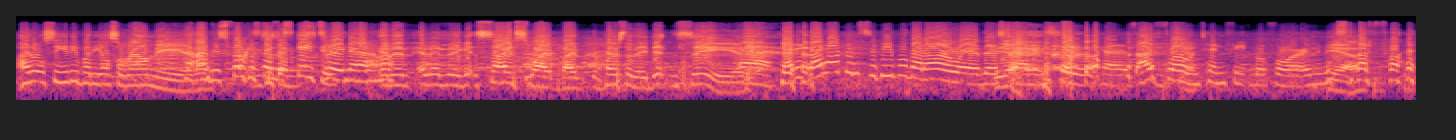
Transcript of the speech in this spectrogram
I don't see anybody else around me. and I'm just focused on the skates right now. And then, and then they get sideswiped by the person they didn't see. Yeah, that, is, that happens to people that are aware of their Yeah. surroundings too. Because I've flown 10 feet before, and it's Yeah. not fun.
